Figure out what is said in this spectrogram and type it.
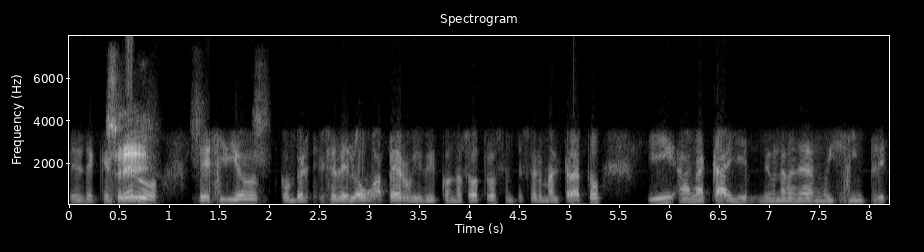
desde que el sí. perro decidió convertirse de lobo a perro, vivir con nosotros, empezó el maltrato y a la calle, de una manera muy simple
